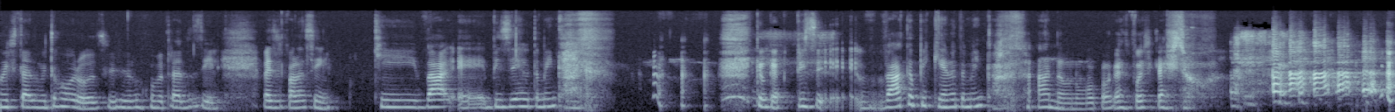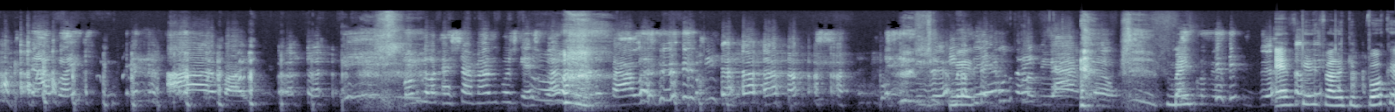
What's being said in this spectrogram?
um ditado muito horroroso, eu não vou traduzir ele. Mas eles falam assim, que é, bezerro também caga. Vaca pequena também caga. Ah, não, não vou colocar esse podcast não. Ah, vai. Ah, vai. Vamos colocar chamada do podcast. Que nada fala. Mas- Mas é porque eles falam que pouca.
